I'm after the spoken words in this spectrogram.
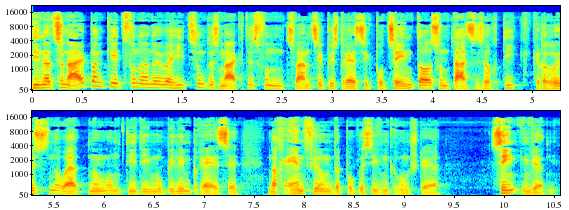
Die Nationalbank geht von einer Überhitzung des Marktes von 20 bis 30 Prozent aus und das ist auch die Größenordnung, um die die Immobilienpreise nach Einführung der progressiven Grundsteuer sinken werden.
